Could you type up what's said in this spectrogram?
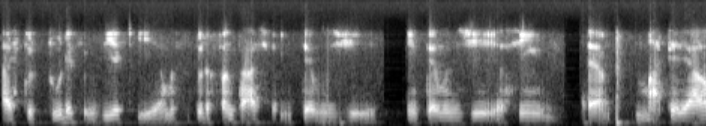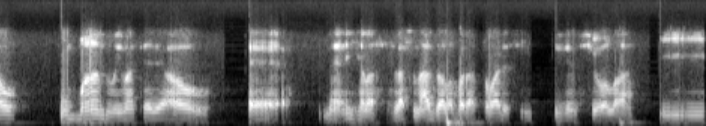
a estrutura que eu vi aqui é uma estrutura fantástica em termos de, em termos de assim, é, material humano e material é, né, em relação, relacionados ao laboratório, assim, que vivenciou lá. E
